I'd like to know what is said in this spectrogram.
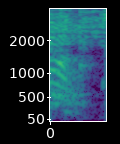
Come on.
